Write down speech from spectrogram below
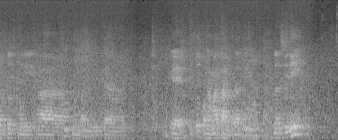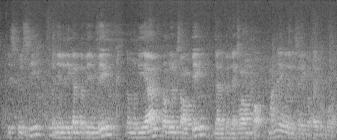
untuk melihat, membandingkan. Oke, itu pengamatan berarti. Nah di sini diskusi, penyelidikan terbimbing, kemudian problem solving dan kerja kelompok. Mana yang lebih sering Bapak Ibu buat?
